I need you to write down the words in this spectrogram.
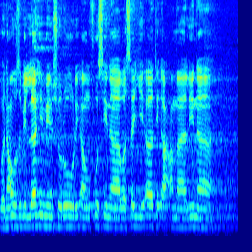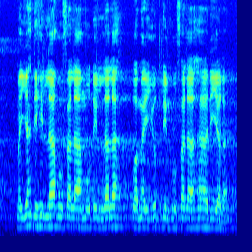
ونعوذ بالله من شرور أنفسنا وسيئات أعمالنا من يهده الله فلا مضل له ومن يضلله فلا هادي له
